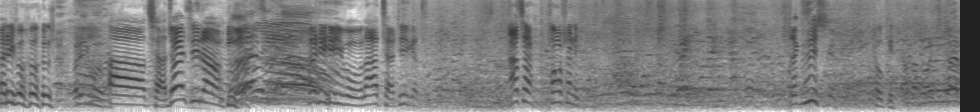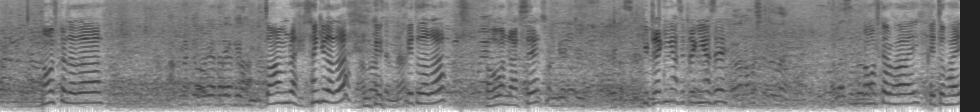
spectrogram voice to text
হরি বল। আচ্ছা জয় শ্রীরাম। হরি বল। আচ্ছা ঠিক আছে। আচ্ছা সমস্যা নেই। ওকে নমস্কার, দাদা। তো আমরা থ্যাংক ইউ দাদা। এই তো, দাদা। ভগবান রাখছে। কি ট্রেকিং আছে ট্রেকিং আছে? নমস্কার ভাই এই তো ভাই।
